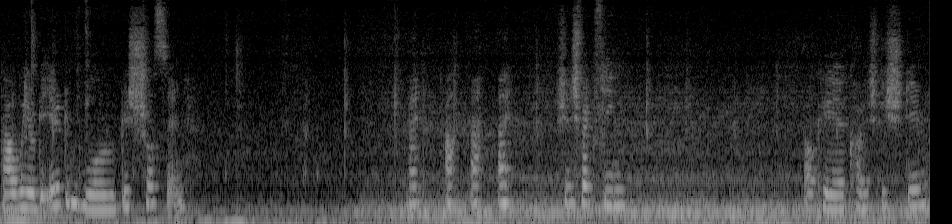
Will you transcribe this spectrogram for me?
Da wurde irgendwo geschossen. Nein, ah, ah, nein. Ich will nicht wegfliegen. Okay, kann ich nicht stehen.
